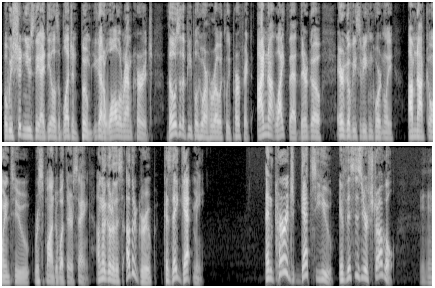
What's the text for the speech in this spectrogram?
but we shouldn't use the ideal as a bludgeon. Boom, you got a wall around Courage. Those are the people who are heroically perfect. I'm not like that. There go ergo vis-a-vis concordantly. I'm not going to respond to what they're saying. I'm going to go to this other group because they get me. And courage gets you if this is your struggle. Mm-hmm.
